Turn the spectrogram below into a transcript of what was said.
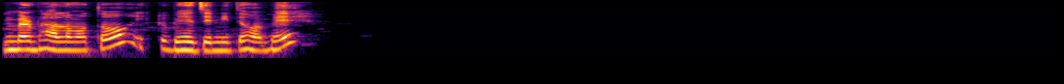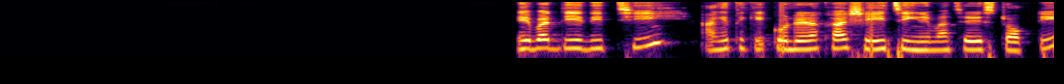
এবার ভালো মতো একটু ভেজে নিতে হবে। এবার দিয়ে দিচ্ছি আগে থেকে করে রাখা সেই চিংড়ি মাছের স্টকটি।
